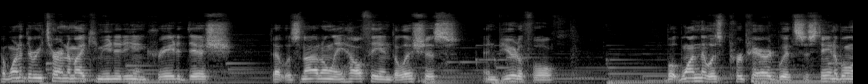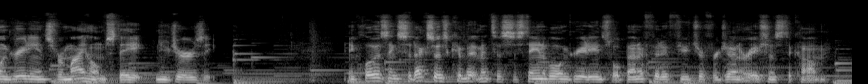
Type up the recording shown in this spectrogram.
I wanted to return to my community and create a dish that was not only healthy and delicious and beautiful, but one that was prepared with sustainable ingredients from my home state, New Jersey. In closing, Sodexo's commitment to sustainable ingredients will benefit a future for generations to come.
